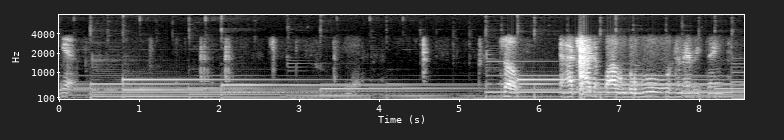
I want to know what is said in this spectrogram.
Yeah. Yeah. So, and I tried to follow the rules and everything.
